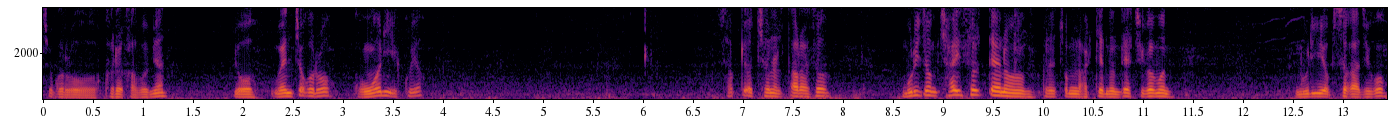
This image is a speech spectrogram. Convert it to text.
쪽으로 걸어가 보면 요 왼쪽으로 공원이 있고요. 삽교천을 따라서 물이 좀 차 있을 때는 그래 좀 낫겠는데 지금은 물이 없어가지고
